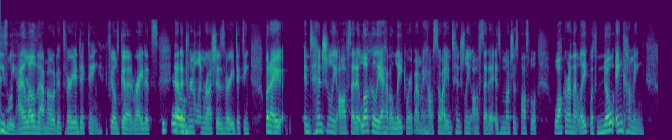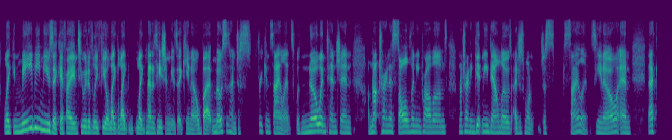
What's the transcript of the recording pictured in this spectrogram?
easily i love that mode it's very addicting it feels good right it's that adrenaline rush is very addicting but i intentionally offset it. Luckily, I have a lake right by my house, so I intentionally offset it as much as possible. Walk around that lake with no incoming, like maybe music if I intuitively feel like like like meditation music, you know, but most of the time just freaking silence with no intention. I'm not trying to solve any problems. I'm not trying to get any downloads. I just want just silence, you know? And that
